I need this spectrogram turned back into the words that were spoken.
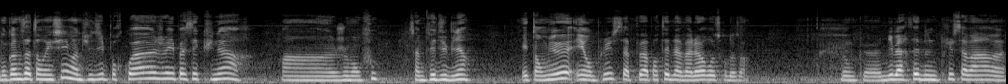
Donc comme ça t'enrichit, ben, tu dis pourquoi je vais y passer qu'une heure? Enfin, je m'en fous, ça me fait du bien. Et tant mieux, et en plus, ça peut apporter de la valeur autour de toi. Donc liberté de ne plus savoir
